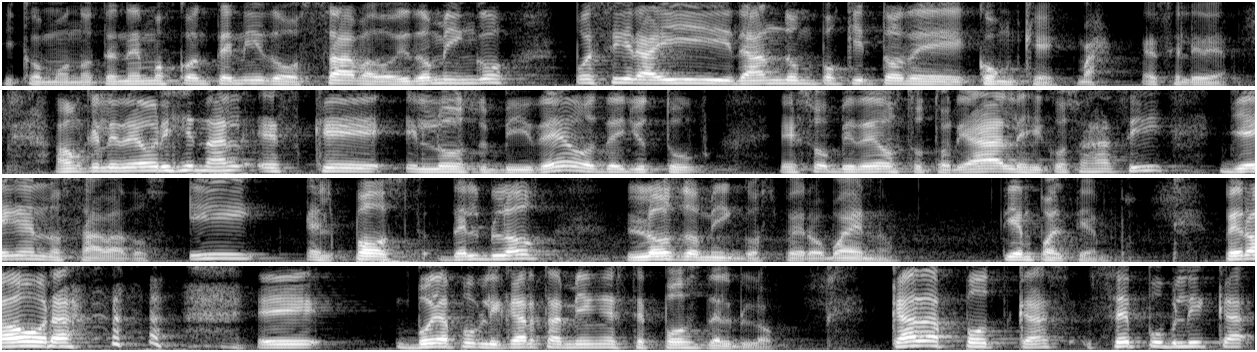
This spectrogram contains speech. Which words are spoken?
Y como no tenemos contenido sábado y domingo, pues ir ahí dando un poquito de con qué. esa es la idea. Aunque la idea original es que los videos de YouTube, esos videos tutoriales y cosas así, lleguen los sábados. Y el post del blog los domingos. Pero bueno, tiempo al tiempo. Pero ahora eh, voy a publicar también este post del blog. Cada podcast se publica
